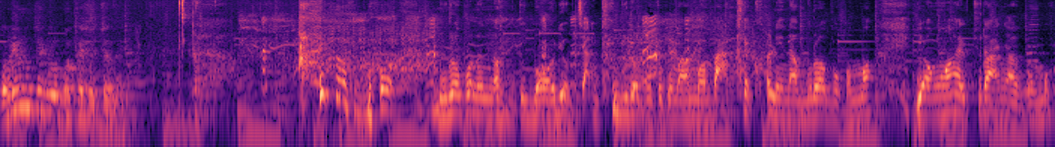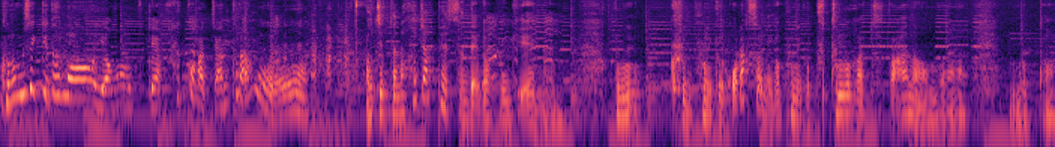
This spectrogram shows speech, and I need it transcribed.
어려운 질문 못 하셨잖아요. 뭐 물어보는 놈도 뭐 어렵지 않게 물어보더구만 뭐 마켓컬리나 물어보고 뭐 영어 할 줄 아냐고 뭐 그놈 새끼도 뭐 영어 어떻게 할 것 같지 않더라고. 어쨌든 허접했어 내가 보기에는. 그러면 그러고 보니까 꼬락서니까 보니까 붙은 것 같지도 않아 뭐뭐또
